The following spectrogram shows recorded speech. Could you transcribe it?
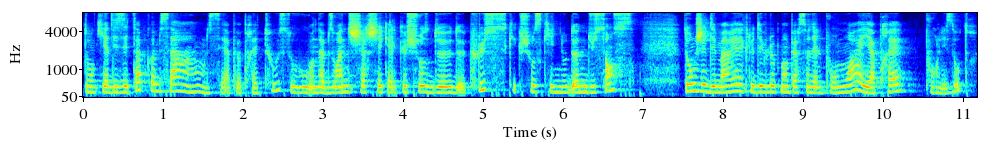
Donc il y a des étapes comme ça, hein, on le sait à peu près tous, où on a besoin de chercher quelque chose de, de plus, quelque chose qui nous donne du sens. Donc j'ai démarré avec le développement personnel pour moi et après pour les autres.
